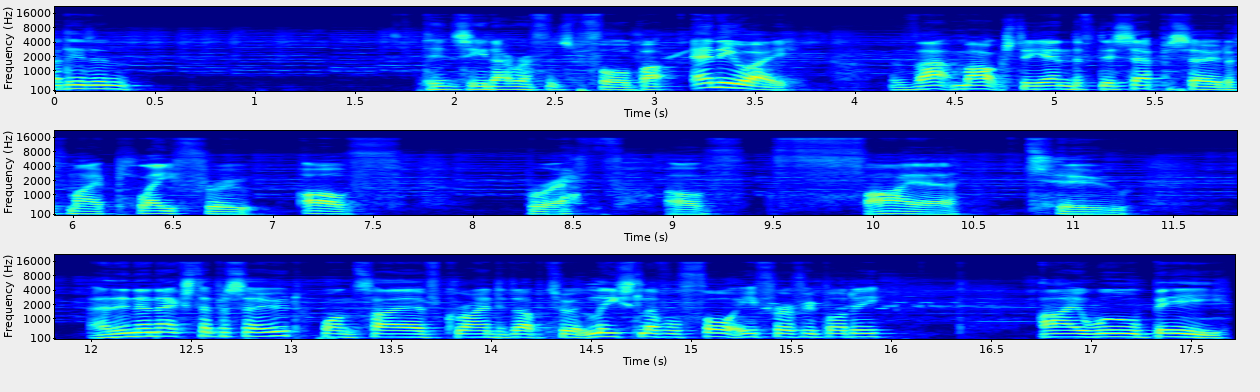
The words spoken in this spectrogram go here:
I didn't didn't see that reference before. But anyway, that marks the end of this episode of my playthrough of Breath of Fire 2. And in the next episode, once I have grinded up to at least level 40 for everybody, I will be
